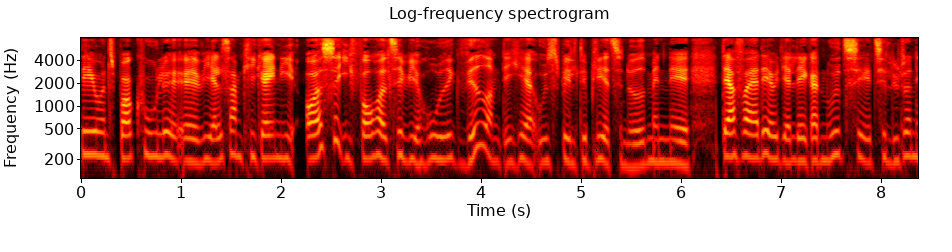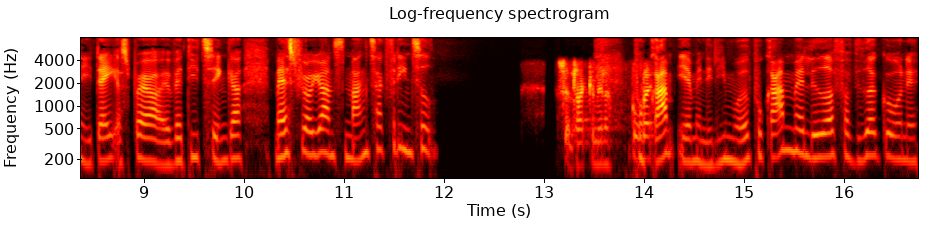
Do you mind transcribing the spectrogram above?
Det er jo en spokkugle, øh, vi alle sammen kigger ind i, også i forhold til, at vi overhovedet ikke ved, om det her udspil det bliver til noget. Men øh, derfor er det jo, at jeg lægger den ud til, til lytterne i dag og spørger, øh, hvad de tænker. Mads Fjord Jørgensen, mange tak for din tid. Selv tak, Camilla. God Program, dag. jamen i lige måde. Program med leder for videregående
